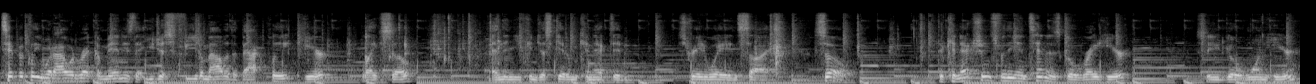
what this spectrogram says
Typically what I would recommend is that you just feed them out of the back plate here, like so, and then you can just get them connected straight away inside. So, the connections for the antennas go right here. So you'd go one here,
